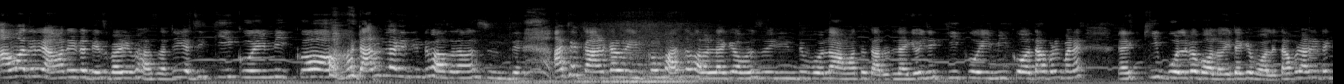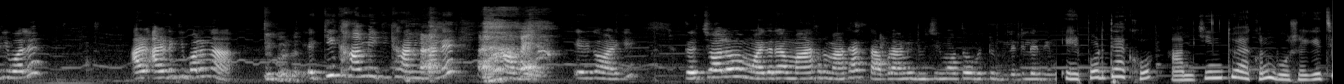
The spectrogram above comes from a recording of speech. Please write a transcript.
আমাদের আমাদের এটা দেশবাড়ির ভাষা ঠিক আছে? কি কইমি ক? দারুণ লাগে কিন্তু ভাষাটা আমার শুনতে। আচ্ছা কার কার এরকম ভাষা ভালো লাগে অবশ্যই কিন্তু বলো আমার তো দারুণ লাগে। ওই যে কি কইমি ক তারপরে মানে কি বলবে বলো এটাকে বলে। তারপরে আর এটা কি বলে? আর আর এটা কি বলে না? কি খামি কি খামি মানে এরকম আর কি। তো চলো, ময়দাটা মা এখন মাখাক তারপর আমি লুচির মতো একটু টিলে এরপর দেখো, আমি কিন্তু এখন বসে গেছি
